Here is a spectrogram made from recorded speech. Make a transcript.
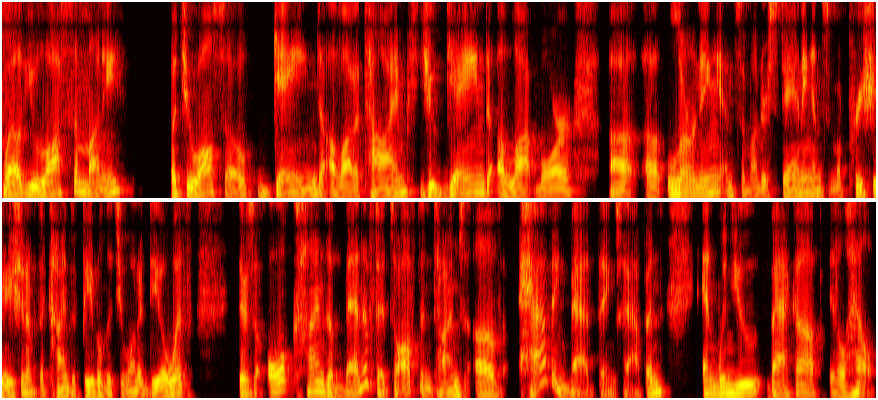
Well, you lost some money but you also gained a lot of time. You gained a lot more uh, uh, learning and some understanding and some appreciation of the kinds of people that you want to deal with. There's all kinds of benefits, oftentimes, of having bad things happen. And when you back up, it'll help.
